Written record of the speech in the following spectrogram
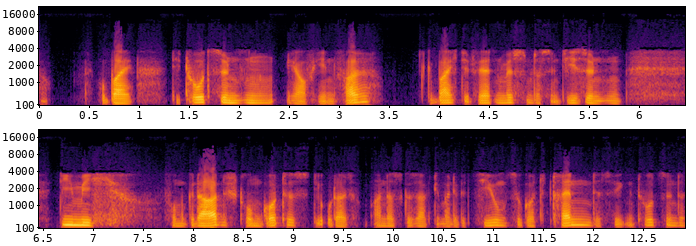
Ja. Wobei die Todsünden ja auf jeden Fall gebeichtet werden müssen. Das sind die Sünden, die mich vom Gnadenstrom Gottes, die, oder anders gesagt, die meine Beziehung zu Gott trennen, deswegen Todsünde,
